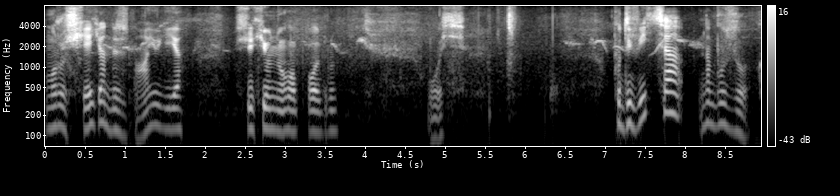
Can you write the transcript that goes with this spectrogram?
Може ще я не знаю є. Скільки у нього подруг. Ось. Подивіться на бузок.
